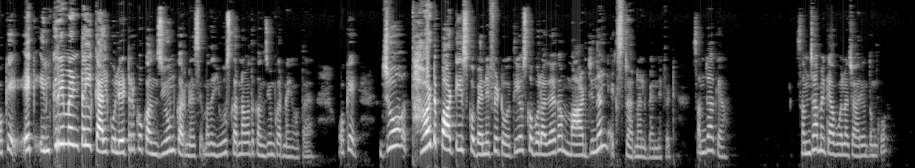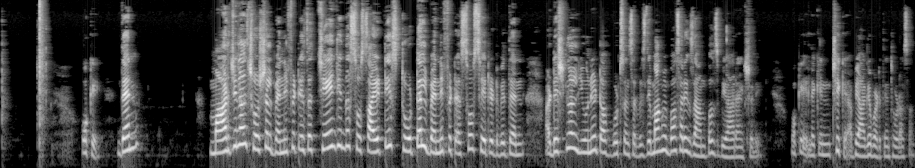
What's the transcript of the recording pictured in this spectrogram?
ओके okay, एक इंक्रीमेंटल कैलकुलेटर को कंज्यूम करने से मतलब यूज़ करना मतलब कंज्यूम करना ही होता है ओके okay, जो थर्ड पार्टीज़ को बेनिफिट होती है उसको बोला जाएगा मार्जिनल एक्सटर्नल बेनिफिट समझा क्या? समझा मैं क्या बोलना चाह रही हूँ तुमको? Okay then marginal social benefit is the change in the society's total benefit associated with an additional unit of goods and service दिमाग में बहुत सारे एग्जाम्पल्स भी आ रहे हैं एक्चुअली ओके लेकिन ठीक है, अभी आगे बढ़ते हैं थोड़ा सा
